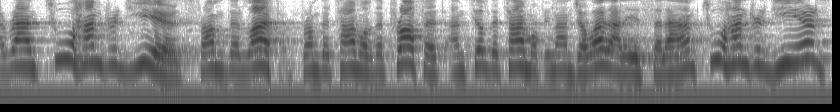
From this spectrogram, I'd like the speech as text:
around 200 years from the life, from the time of the Prophet until the time of Imam Jawad alayhi salam, 200 years,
